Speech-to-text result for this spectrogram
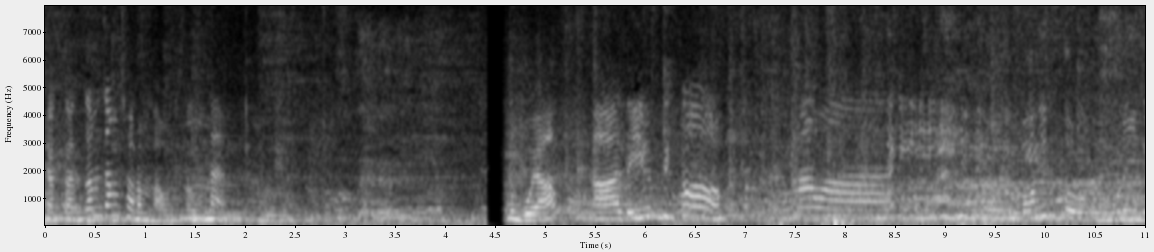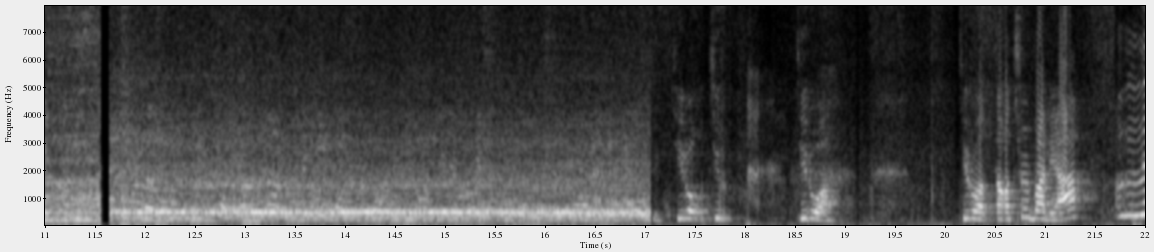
약간 쌈장처럼 나오는 거구나. 이거 뭐야? 아 네임 스티커 고마워 많이 쓰더라고 오레이즈 뒤로 뒤로 뒤로 와 뒤로 왔다가 출발이야 엄마.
